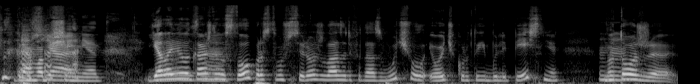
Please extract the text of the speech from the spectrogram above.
прям Я- вообще нет. Я Я ловила каждого знаю. слова, просто потому что Сережа Лазарев это озвучивал, и очень крутые были песни. Но тоже,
